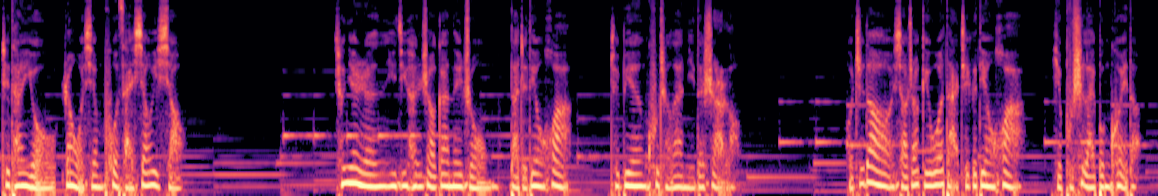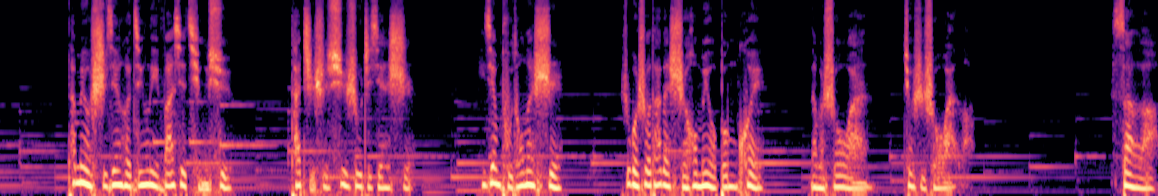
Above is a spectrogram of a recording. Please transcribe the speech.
这滩油让我先破财消一消。成年人已经很少干那种打着电话，这边哭成烂泥的事儿了。我知道小赵给我打这个电话也不是来崩溃的，他没有时间和精力发泄情绪，他只是叙述这件事，一件普通的事。如果说他的时候没有崩溃，那么说完就是说完了。算了，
